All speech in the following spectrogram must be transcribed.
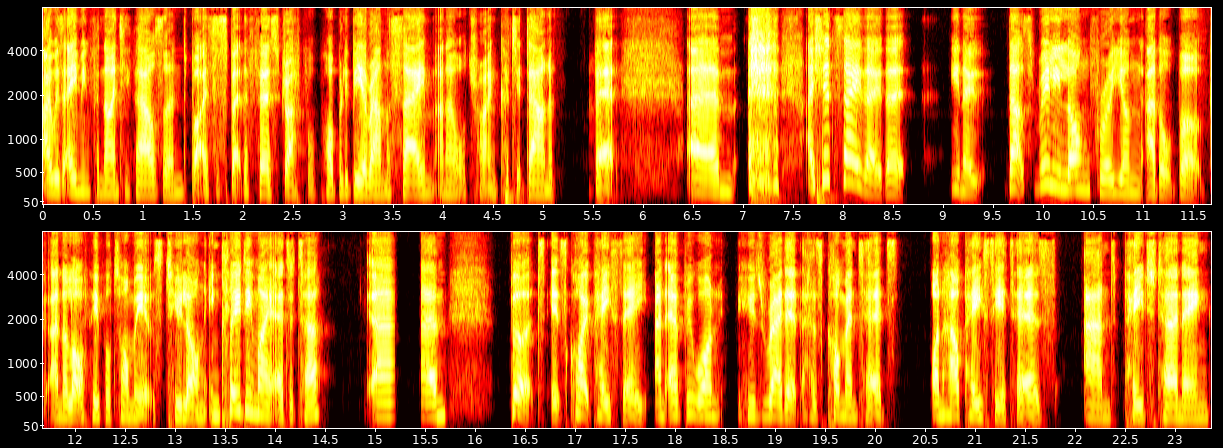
I was aiming for ninety thousand, but I suspect the first draft will probably be around the same, and I will try and cut it down a bit. Um, I should say though that you know that's really long for a young adult book, and a lot of people told me it was too long, including my editor. Um, but it's quite pacey, and everyone who's read it has commented on how pacey it is and page turning,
